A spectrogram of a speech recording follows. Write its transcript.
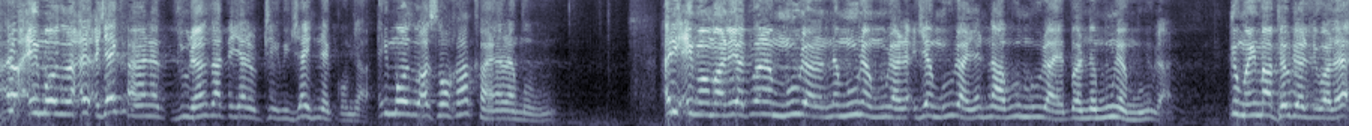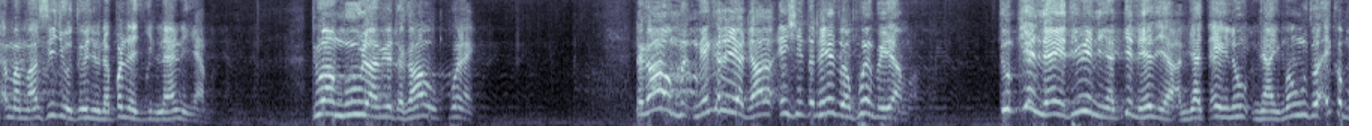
အဲ့တော့အိမ်ပေါ်ဆိုတာအဲ့အရိုက်ခံရတဲ့လူရန်စားတရားလို့ထင်ပြီးရိုက်နေကုန်ကြအိမ်ပေါ်ဆိုတာစော်ကားခံရတာမဟုတ်ဘူး အဲ့ဒီအိမ်မောင်မလေးကသူကလည်းမူးတာနှစ်မူးနဲ့မူးတာလေအရက်မူးတာရဲ့နှာဘူးမူးတာရဲ့သူကနှစ်မူးနဲ့မူးတာသူမိန်းမဖြုတ်တဲ့လူကလည်းအမှန်မှစီးကြိုသွေးကြိုနဲ့ပတ်လက်ကြီးလမ်းနေရမှာသူကမူးလာပြီးတကားကိုဖွင့်လိုက်တကားကိုမင်းကလေးကဒါအင်ရှင်တထေးဆိုဖွင့်ပေးရမှာသူပြစ်လဲဒီနေ့နေရာပြစ်လဲစရာအများအိမ်လုံးအများကြီးမဟုတ်ဘူးသူအဲ့ကမ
